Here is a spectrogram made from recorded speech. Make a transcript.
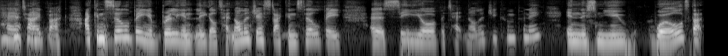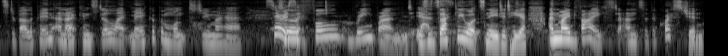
Hair tied back. I can still be a brilliant legal technologist. I can still be a CEO of a technology company in this new world that's developing, and I can still like makeup and want to do my hair. Seriously. So a full rebrand is Yes. exactly what's needed here. And my advice to answer the question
